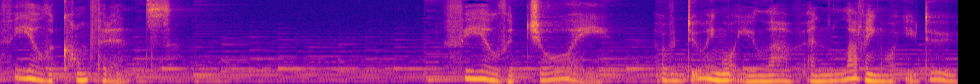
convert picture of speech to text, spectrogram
Feel the confidence. Feel the joy of doing what you love and loving what you do.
